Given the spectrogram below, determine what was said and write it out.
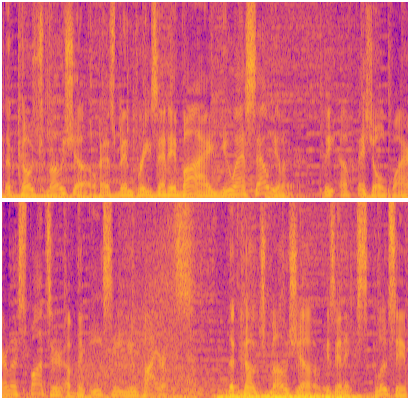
The Coach Mo Show has been presented by U.S. Cellular, the official wireless sponsor of the ECU Pirates. The Coach Mo Show is an exclusive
